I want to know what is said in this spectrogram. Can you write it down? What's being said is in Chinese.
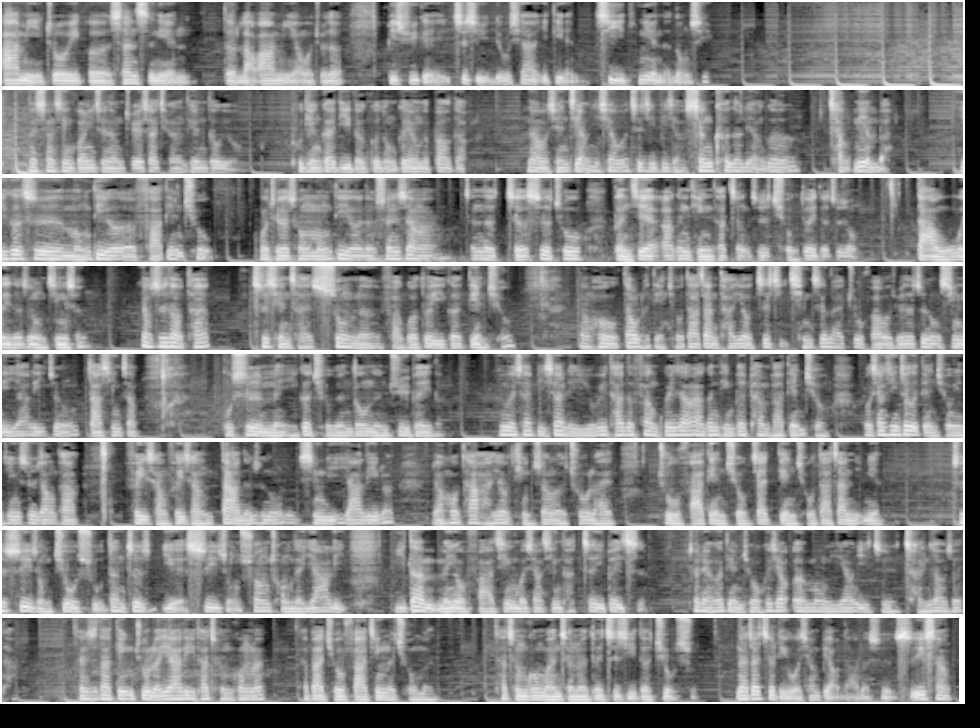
阿米，作为一个三十年。的老阿米啊，我觉得必须给自己留下一点纪念的东西。那相信关于这场决赛，前两天都有铺天盖地的各种各样的报道。那我先讲一下我自己比较深刻的两个场面吧。一个是蒙蒂尔罚点球，我觉得从蒙蒂尔的身上啊，真的折射出本届阿根廷他整支球队的这种大无畏的这种精神。要知道他。之前才送了法国队一个点球，然后到了点球大战，他要自己亲自来助罚。我觉得这种心理压力，这种大心脏，不是每一个球员都能具备的。因为在比赛里，由于他的犯规让阿根廷被判罚点球，我相信这个点球已经是让他非常非常大的这种心理压力了。然后他还要挺身而出来主罚点球，在点球大战里面。这是一种救赎，但这也是一种双重的压力。一旦没有罚进，我相信他这一辈子这两个点球会像噩梦一样一直缠绕着他。但是他顶住了压力，他成功了，他把球罚进了球门，他成功完成了对自己的救赎。那在这里，我想表达的是，实际上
